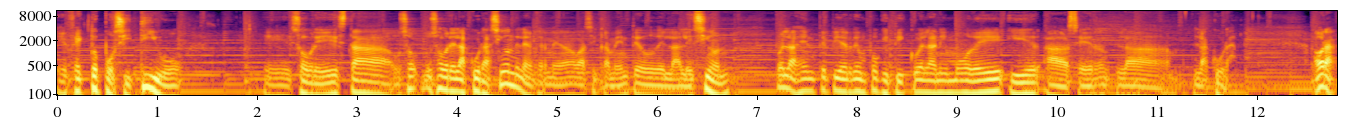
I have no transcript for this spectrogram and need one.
efecto positivo eh, sobre, esta, sobre la curación de la enfermedad básicamente o de la lesión, pues la gente pierde un poquitico el ánimo de ir a hacer la, la cura. Ahora,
